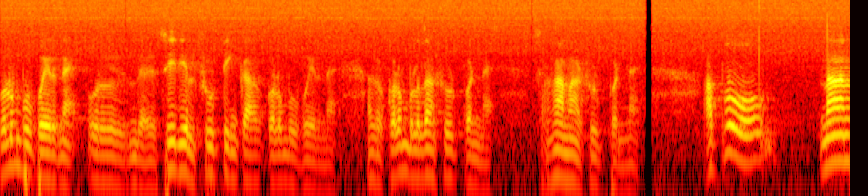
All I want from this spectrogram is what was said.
கொழும்பு போயிருந்தேன். ஒரு இந்த சீரியல் ஷூட்டிங்க்காக கொழும்பு போயிருந்தேன். அங்கே கொழும்புல தான் ஷூட் பண்ணேன். சஹானா ஷூட் பண்ணேன். அப்போது நான்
